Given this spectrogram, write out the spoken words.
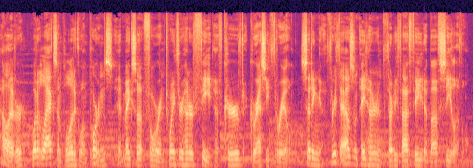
However, what it lacks in political importance, it makes up for in 2,300 feet of curved, grassy thrill, sitting 3,835 feet above sea level.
